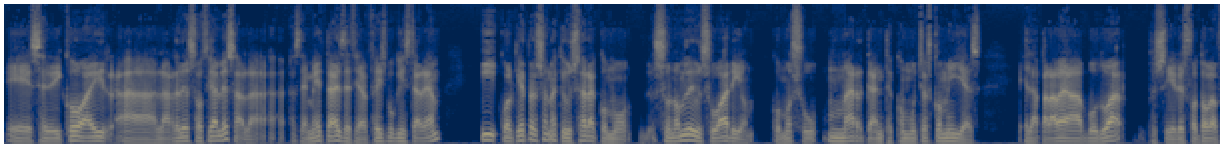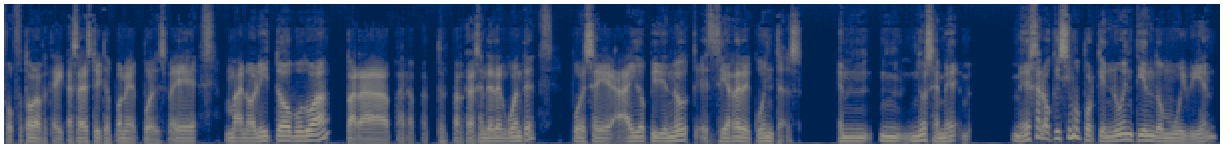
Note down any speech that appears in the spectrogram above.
eh, se dedicó a ir a las redes sociales, a las de Meta, es decir, a Facebook, Instagram, y cualquier persona que usara como su nombre de usuario, como su marca, entre, con muchas comillas, eh, la palabra boudoir, pues si eres fotógrafo, fotógrafo, te dedicas a esto y te pone, pues, Manolito Boudoir, para, para, para, que la gente te encuentre, pues ha ido pidiendo cierre de cuentas. Em, no sé, me deja loquísimo porque no entiendo muy bien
